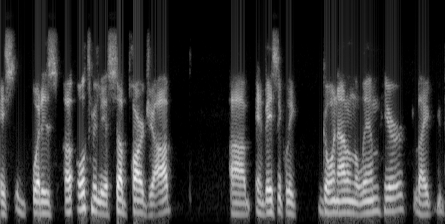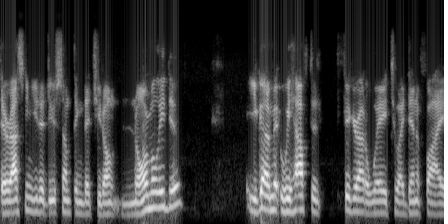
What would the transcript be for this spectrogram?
a what is uh, ultimately a subpar job, um, and basically going out on a limb here, like they're asking you to do something that you don't normally do. You got to we have to figure out a way to identify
